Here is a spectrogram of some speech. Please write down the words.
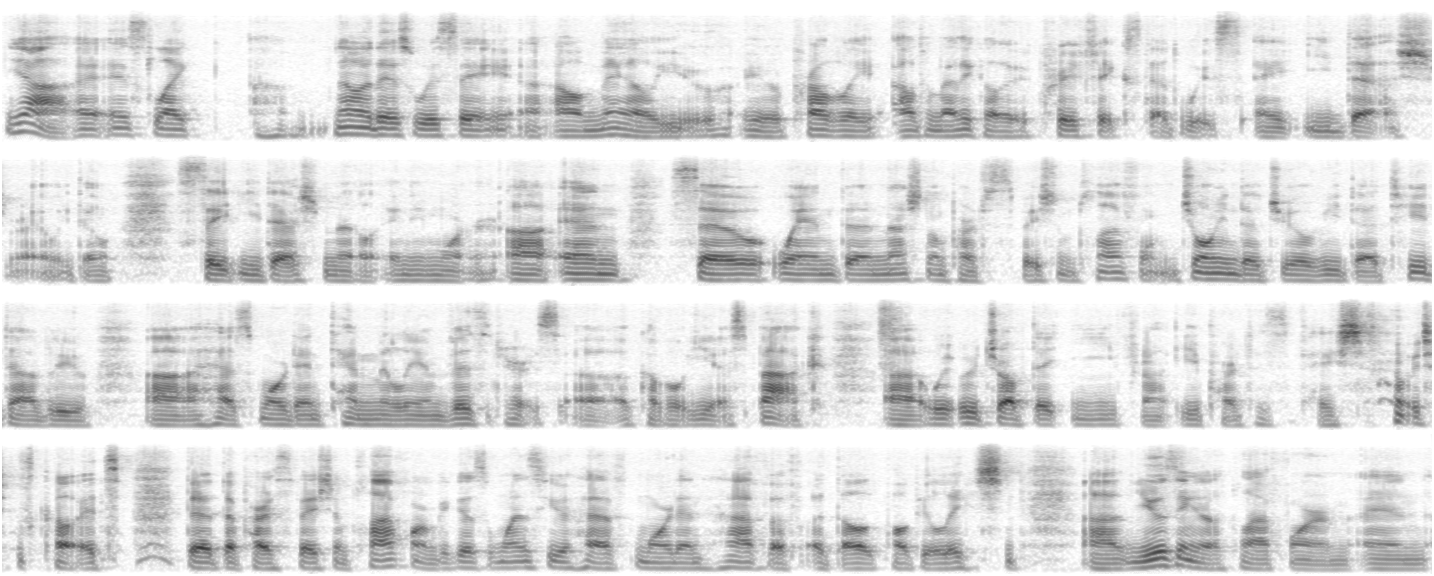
yeah it's like um, nowadays we say uh, I'll mail you, you probably automatically prefix that with a e dash, right? We don't say e dash mail anymore. Uh, and so when the National Participation Platform join.gov.tw, uh, has more than 10 million visitors uh, a couple years back, uh, we, we dropped the e from e participation. we just call it the, the participation platform because once you have more than half of adult population uh, using the platform and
